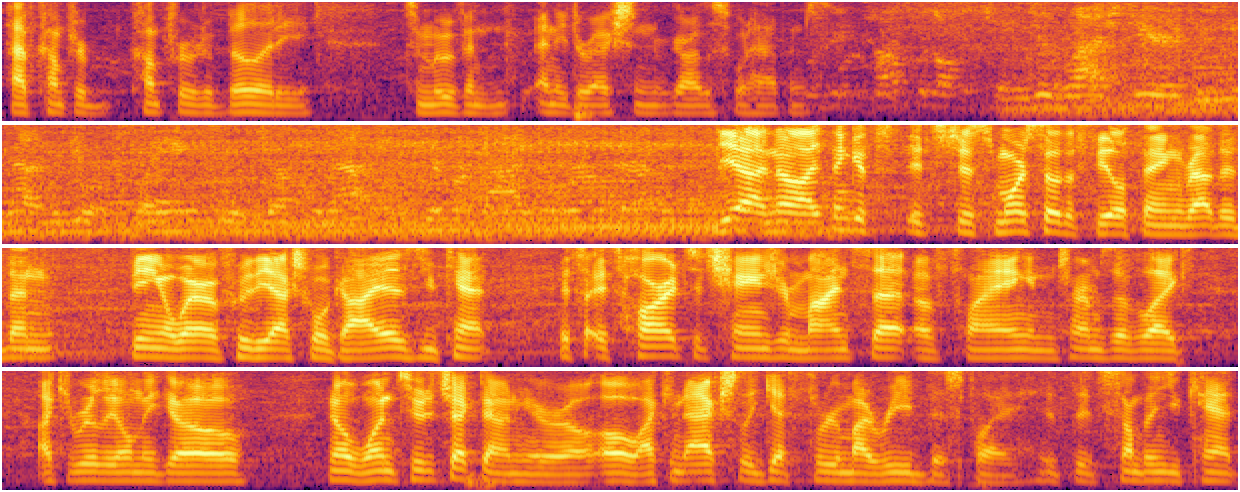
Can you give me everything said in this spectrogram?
have comfort comfortability to move in any direction, regardless of what happens. Was it tough with all the changes last year that you had when you were playing to adjust to that? With different guys that were out there. Yeah, no, I think it's it's just more so the feel thing rather than being aware of who the actual guy is. You can't. It's it's hard to change your mindset of playing in terms of like I can really only go, you know, one two to check down here. Or, oh, I can actually get through my read this play. It, it's something you can't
